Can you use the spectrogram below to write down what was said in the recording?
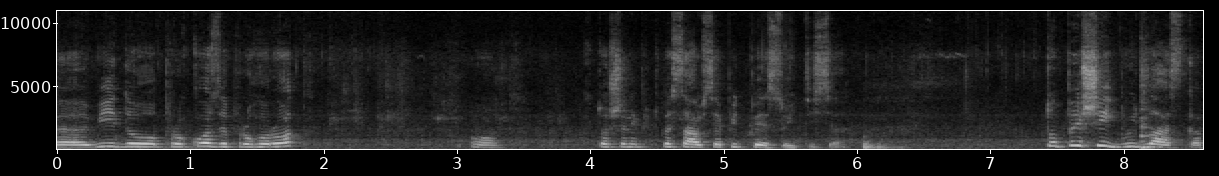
Е, відео про кози, про город. От. Хто ще не підписався, підписуйтеся. То пишіть, будь ласка,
